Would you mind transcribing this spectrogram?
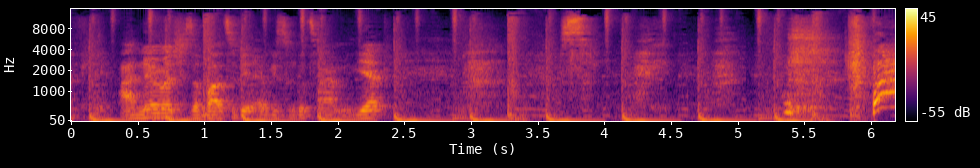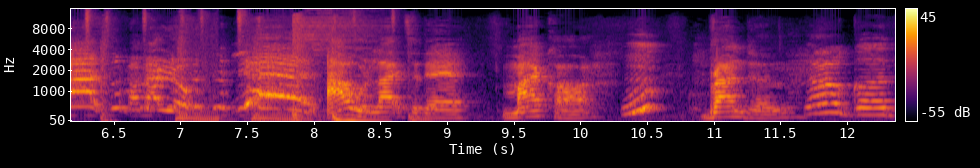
Okay. I know what she's about to do every single time. Yep. Like to dare Micah, Brandon, Oh, God.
